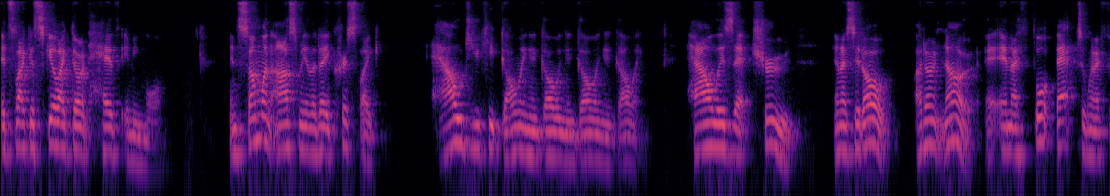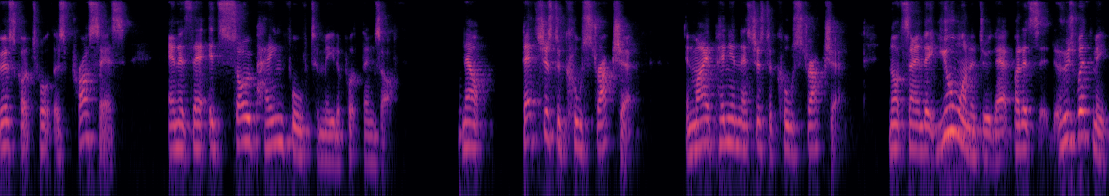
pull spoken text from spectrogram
it's like a skill I don't have anymore. And someone asked me the other day, Chris, like, how do you keep going and going and going and going? How is that true? And I said, oh, I don't know. And I thought back to when I first got taught this process, and it's that it's so painful to me to put things off. Now, that's just a cool structure. In my opinion, that's just a cool structure. Not saying that you want to do that, but it's who's with me.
